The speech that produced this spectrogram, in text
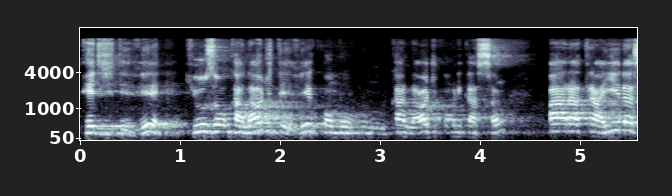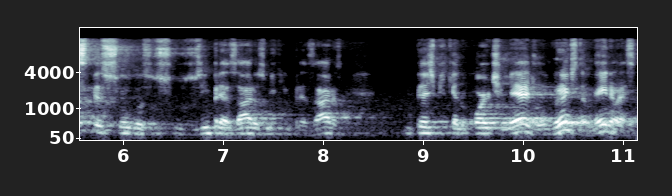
redes de TV que usam o canal de TV como um canal de comunicação para atrair as pessoas, os, os empresários, os microempresários, empresas de pequeno porte médio, ou grande também, né, mas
